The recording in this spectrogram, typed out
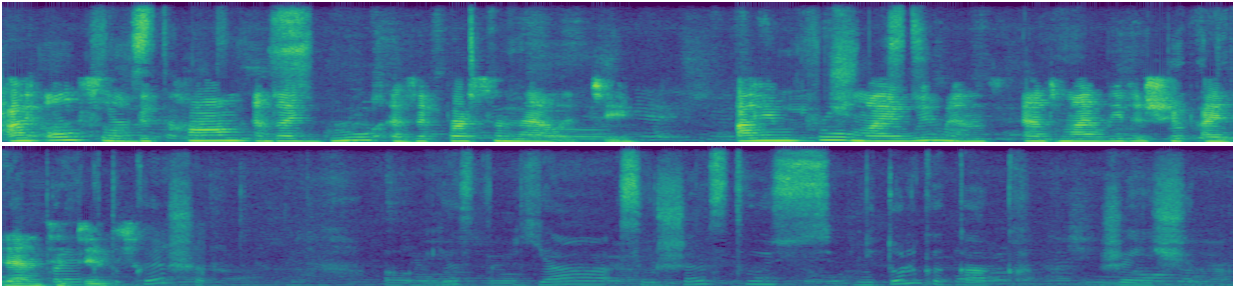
I also become and I grew as a personality. I improve my women's and my leadership identities. Кэша, э, я, ст- я совершенствуюсь не только как женщина,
